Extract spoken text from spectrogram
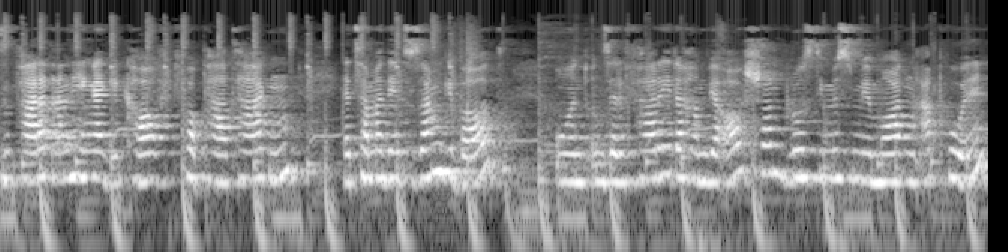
Diesen Fahrradanhänger gekauft vor ein paar Tagen. Jetzt haben wir den zusammengebaut und unsere Fahrräder haben wir auch schon, bloß die müssen wir morgen abholen.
